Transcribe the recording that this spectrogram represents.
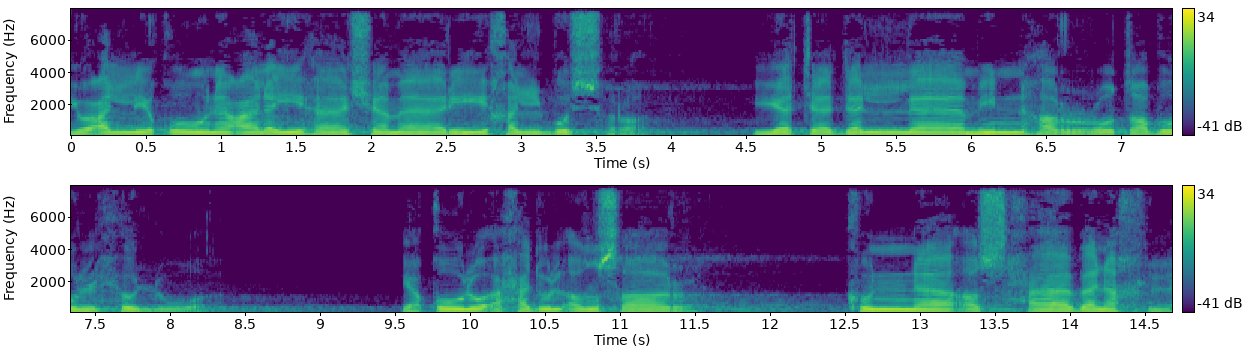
يعلقون عليها شماريخ البسر يتدلى منها الرطب الحلو. يقول أحد الأنصار كنا أصحاب نخل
